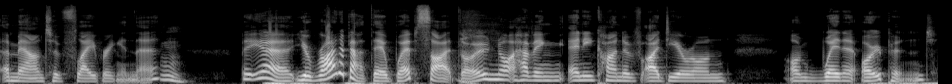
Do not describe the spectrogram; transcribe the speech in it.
amount of flavoring in there. But yeah, you're right about their website though, not having any kind of idea on on when it opened.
